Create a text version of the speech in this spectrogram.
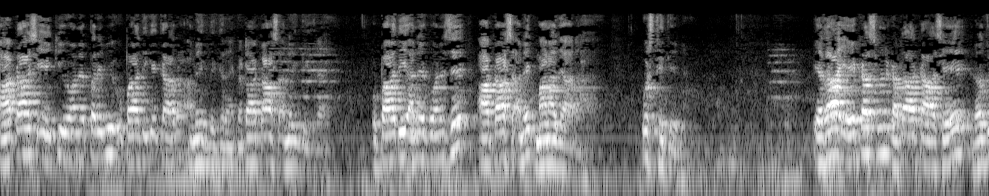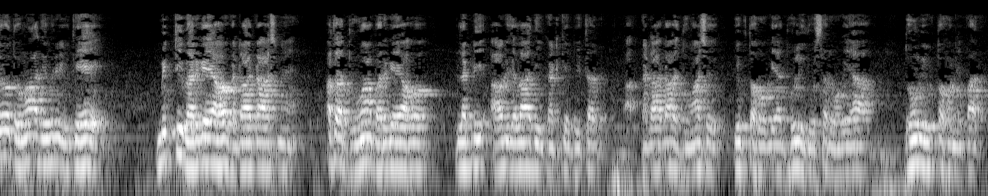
आकाश एक ही होने पर भी उपाधि के कारण अनेक दिख रहे हैं। घटाकाश अनेक दिख रहे हैं। उपाधि अनेक होने से आकाश अनेक माना जा रहा है उस स्थिति में। यथा एकस्मिन घटाकाश रजो धुआँ युते मिट्टी भर गया हो घटाकाश में, अथवा धुआँ भर गया हो, लकड़ी आग जला दी घट के भीतर, घटाकाश धुआँ से युक्त हो गया, धूलि दूसर हो गया, धूम युक्त होने पर।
